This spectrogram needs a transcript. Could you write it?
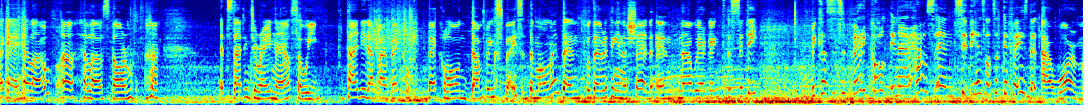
Okay, hello. Uh, hello, storm. it's starting to rain now, so we tidied up our back, back lawn dumping space at the moment and put everything in a shed. And now we are going to the city because it's very cold in our house and city has lots of cafes that are warm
